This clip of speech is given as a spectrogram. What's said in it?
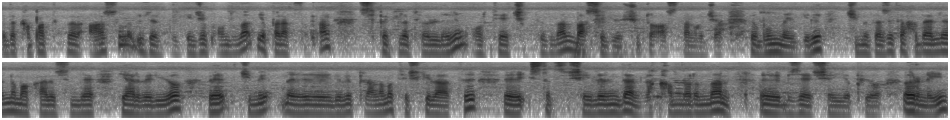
ya da kapattıkları arsalar üzerinde gece kondular yaparak satan spekülatörlerin ortaya çıktığından bahsediyor Şükrü Aslan Hoca. Ve bununla ilgili kimi gazete haberlerine makalesinde yer veriyor ve kimi e, devlet planlama teşkilatı e, istatistik şeylerinden, rakamlarından e, bize şey yapıyor. Örneğin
